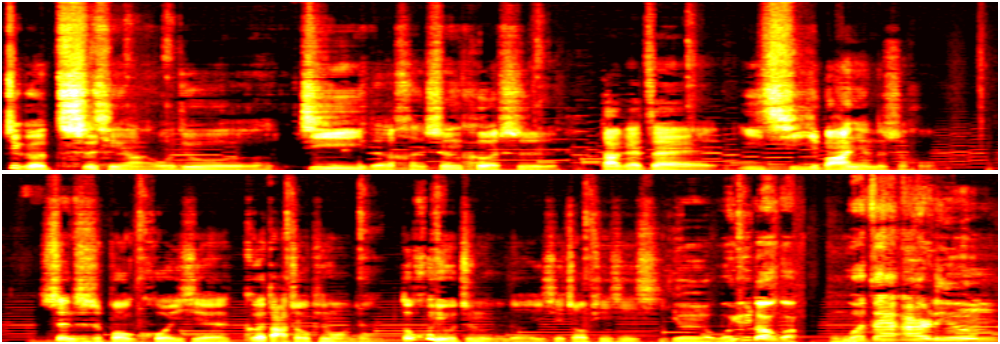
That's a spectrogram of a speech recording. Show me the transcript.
这个事情啊，我就记忆的很深刻，是大概在一七一八年的时候，甚至是包括一些各大招聘网站都会有这种的一些招聘信息。有有，我遇到过。嗯我在二零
